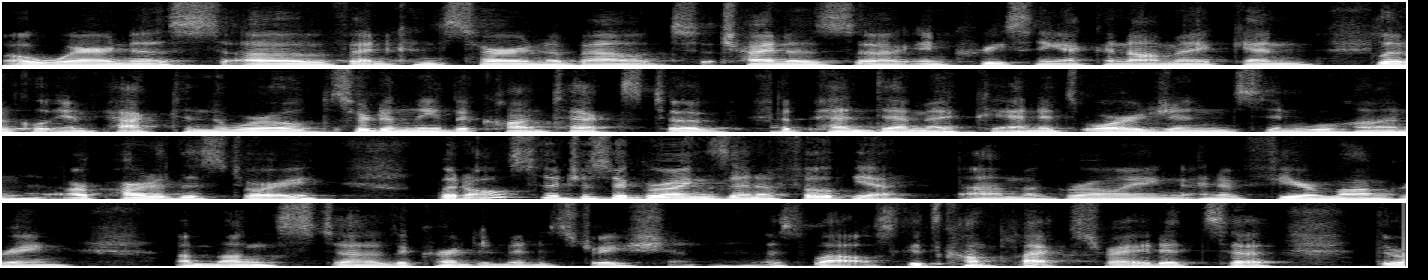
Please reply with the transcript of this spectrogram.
awareness of and concern about China's uh, increasing economic and political impact in the world. Certainly, the context of the pandemic and its origins in Wuhan are part of the story, but also just a growing xenophobia, um, a growing kind of fear mongering amongst uh, the current administration as well. So it's complex, right? It's uh, there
